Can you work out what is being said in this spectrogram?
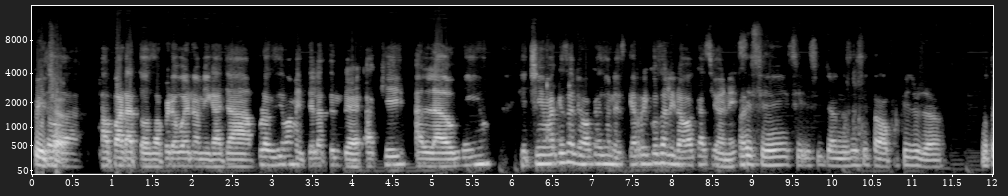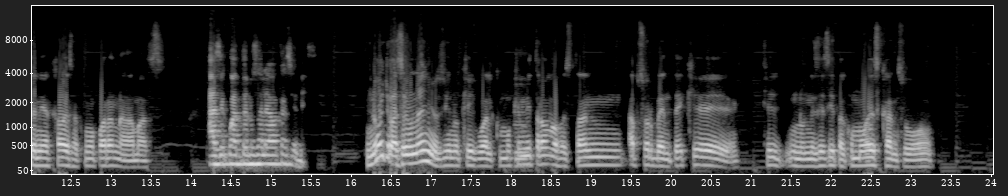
picha. aparatosa, pero bueno, amiga, ya próximamente la tendré aquí al lado mío. Qué chima que salió a vacaciones, qué rico salir a vacaciones. Ay, sí, sí, sí, ya necesitaba porque yo ya no tenía cabeza como para nada más. ¿Hace cuánto no sale a vacaciones? No, yo hace un año, sino que igual como que mm. mi trabajo es tan absorbente que, que uno necesita como descanso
